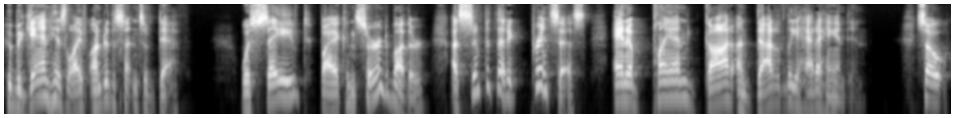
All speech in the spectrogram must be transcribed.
who began his life under the sentence of death was saved by a concerned mother, a sympathetic princess, and a plan God undoubtedly had a hand in. So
